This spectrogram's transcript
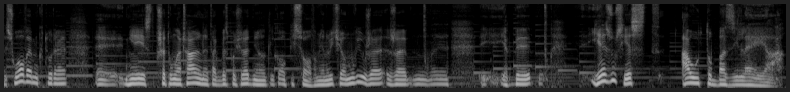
y, słowem, które y, nie jest przetłumaczalne tak bezpośrednio, tylko opisowo. Mianowicie on mówił, że, że y, jakby Jezus jest autobazileia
